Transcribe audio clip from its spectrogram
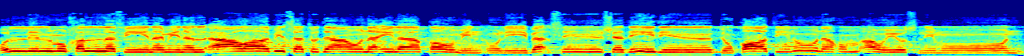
قل للمخلفين من الأعراب ستدعون إلى قوم أولي بأس شديد تقاتلونهم أو يسلمون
